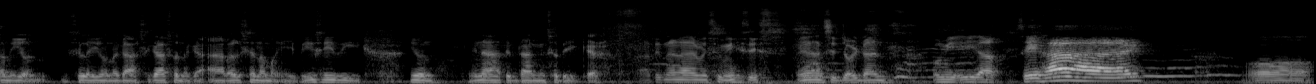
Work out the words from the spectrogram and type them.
ano yun, sila yung nag-aasikaso, nag-aaral siya ng mga ABCD. Yun, inaatid namin sa daycare. Atid na namin si Mrs. Ayan, si Jordan. Umiiyak. Say hi! Oh,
